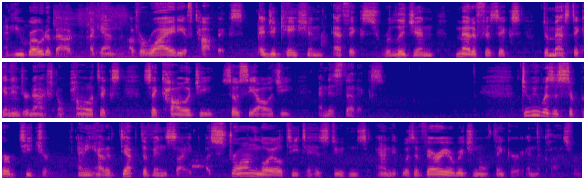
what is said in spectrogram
And he wrote about, again, a variety of topics education, ethics, religion, metaphysics, domestic and international politics, psychology, sociology, and aesthetics. Dewey was a superb teacher and he had a depth of insight, a strong loyalty to his students, and was a very original thinker in the classroom.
